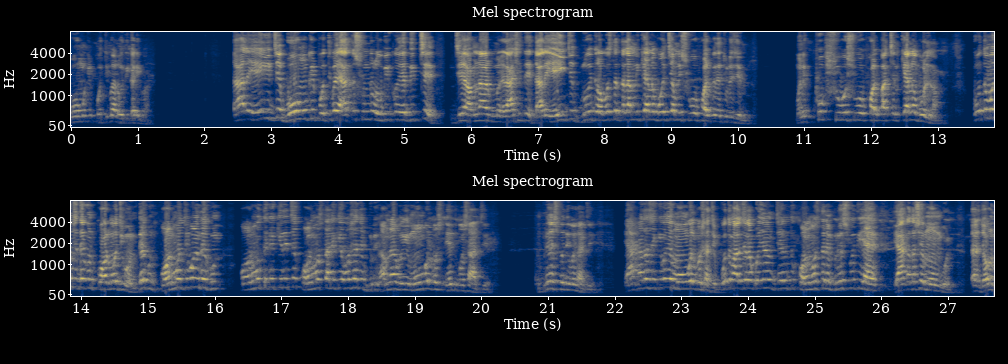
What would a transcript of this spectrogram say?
বহুমুখী প্রতিভার অধিকারী হয়। তাহলে এই যে বহুমুখী প্রতিভা এত সুন্দর অভিজ্ঞতা দিচ্ছে যে আপনার রাশিতে, তাহলে এই যে গ্রহের অবস্থা, তাহলে আপনি কেন বলছি আপনি শুভ ফল পেতে চলেছেন? মানে খুব শুভ শুভ ফল পাচ্ছেন, কেন বললাম? প্রথম হচ্ছে দেখুন কর্মজীবন। দেখুন কর্মজীবন দেখুন, কর্ম থেকে কি দিচ্ছে? কর্মস্থানে কে বসে আছে? আপনার মঙ্গল বসে বসে আছে, বৃহস্পতি বসে আছে। একাদশে কি বলছে মঙ্গল বসে আছে? প্রথম আলোচনা করেছিলাম যেহেতু কর্মস্থানে বৃহস্পতি একাদশে মঙ্গল। তার যখন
